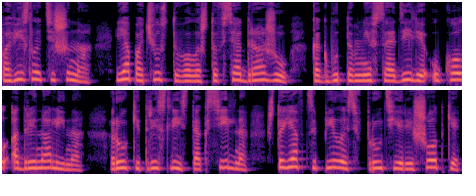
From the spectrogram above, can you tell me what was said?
Повисла тишина. Я почувствовала, что вся дрожу, как будто мне всадили укол адреналина. Руки тряслись так сильно, что я вцепилась в прутья решетки,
